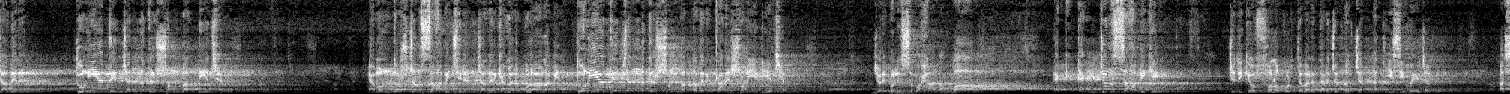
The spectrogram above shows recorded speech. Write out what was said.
যাদের দুনিয়াতে জান্নাতের সংবাদ দিয়েছেন এমন দশজন সাহাবি ছিলেন যাদেরকে আল্লাহ রাব্বুল আলামিন দুনিয়াতে জান্নাতের সংবাদ তাদের কানে শুনিয়ে দিয়েছেন। জোরে বলি সুবাহান আল্লাহ একজন সাহাবীকে যদি কেউ ফলো করতে পারে, তার জন্য জান্নাত ইজি হয়ে যাবে। আস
